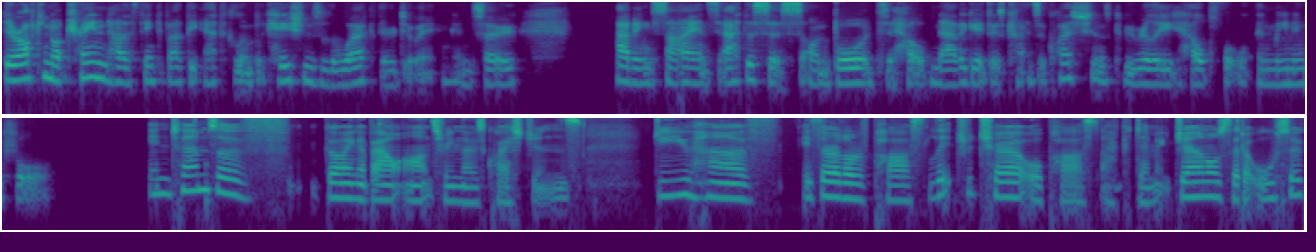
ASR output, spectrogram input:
they're often not trained in how to think about the ethical implications of the work they're doing. And so having science ethicists on board to help navigate those kinds of questions can be really helpful and meaningful. In terms of going about answering those questions, do you have is there a lot of past literature or past academic journals that are also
